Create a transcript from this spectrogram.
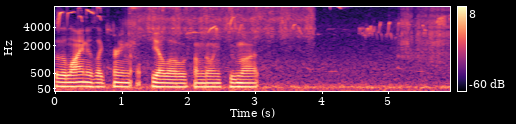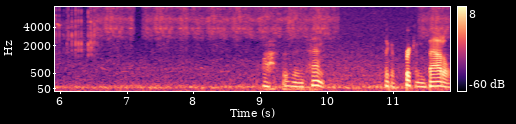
So the line is like turning yellow if I'm going too much. Wow, this is intense. It's like a freaking battle.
